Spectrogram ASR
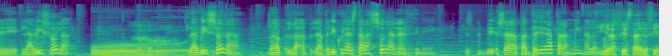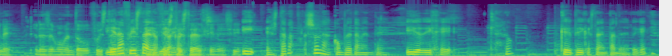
Eh, la vi sola. Uh, La vi sola. La, la- la película estaba sola en el cine. O sea, la pantalla era para mí nada más. Y era fiesta del cine. En ese momento fuiste. Y era fiesta del era cine. fiesta del cine, sí. Y estaba sola completamente. Y yo dije, claro, que tiene que estar en pantalla pequeña.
